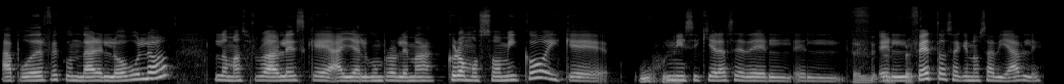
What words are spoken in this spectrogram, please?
a poder fecundar el óvulo, lo más probable es que haya algún problema cromosómico y que ni siquiera se dé el, el, El- el feto, o sea que no sea viable.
